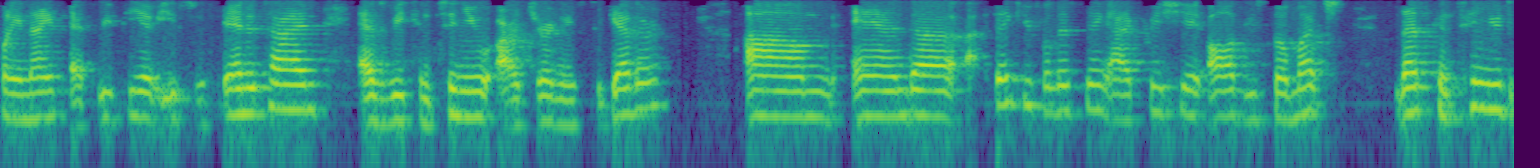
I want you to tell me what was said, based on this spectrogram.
29th at 3 p.m. Eastern Standard Time as we continue our journeys together. Um, and uh, thank you for listening. I appreciate all of you so much. Let's continue to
